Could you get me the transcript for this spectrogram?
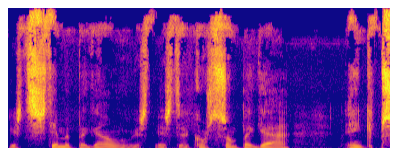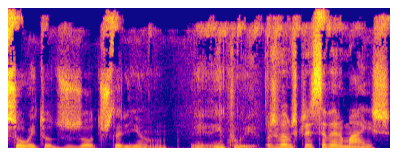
este sistema pagão, este, esta construção pagã em que Pessoa e todos os outros estariam eh, incluídos. Hoje vamos querer saber mais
